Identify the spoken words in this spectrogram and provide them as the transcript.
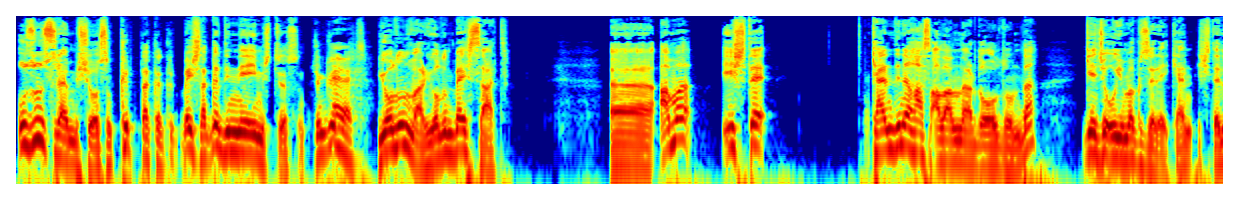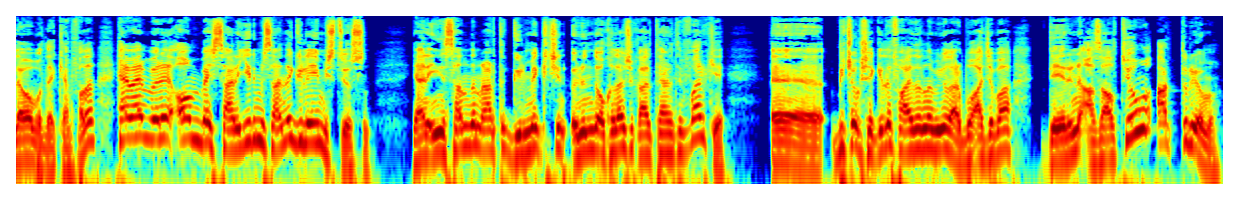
uzun süren bir şey olsun. 40 dakika 45 dakika dinleyeyim istiyorsun. Çünkü Evet. yolun var yolun 5 saat. Ee, ama işte kendine has alanlarda olduğunda gece uyumak üzereyken işte lavabodayken falan hemen böyle 15 saniye 20 saniye güleyim istiyorsun. Yani insanların artık gülmek için önünde o kadar çok alternatif var ki e, birçok şekilde faydalanabiliyorlar. Bu acaba değerini azaltıyor mu arttırıyor mu?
